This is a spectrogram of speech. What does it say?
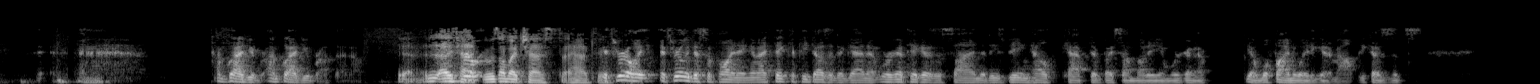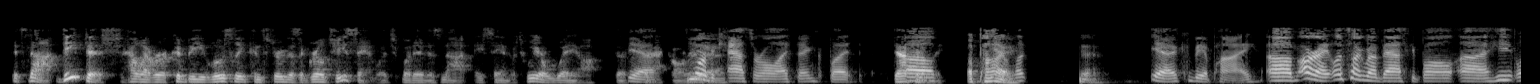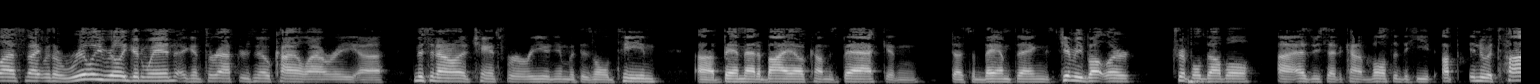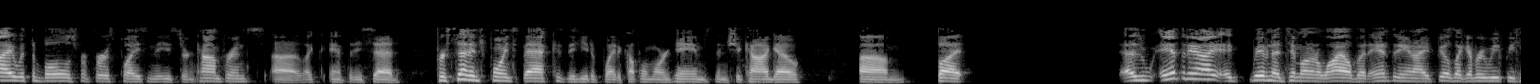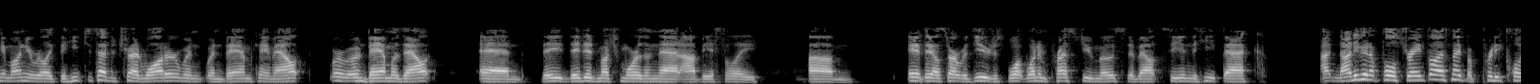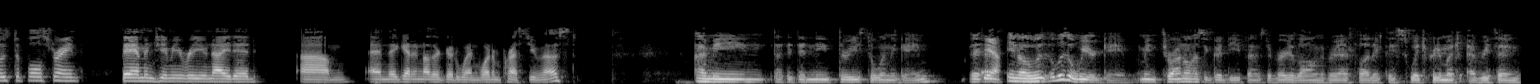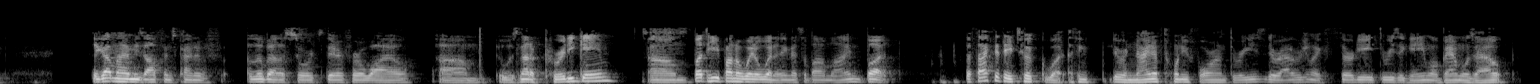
I'm glad you, I'm glad you brought that up. Yeah, I just had to. It was on my chest. I had to. It's really it's really disappointing, and I think if he does it again, we're going to take it as a sign that he's being held captive by somebody, and we're going to, you know, we'll find a way to get him out because it's it's not deep dish. However, could be loosely construed as a grilled cheese sandwich, but it is not a sandwich. We are way off the Yeah, track it's already. more of a casserole, I think, but Definitely. Um, a pie. yeah, let- yeah. Yeah, it could be a pie. Um, all right, let's talk about basketball. Uh, Heat last night with a really, really good win against the Raptors. No Kyle Lowry, uh, missing out on a chance for a reunion with his old team. Uh, Bam Adebayo comes back and does some Bam things. Jimmy Butler, triple double. Uh, as we said, kind of vaulted the Heat up into a tie with the Bulls for first place in the Eastern Conference. Uh, like Anthony said, percentage points back because the Heat have played a couple more games than Chicago. Um, but as Anthony and I, we haven't had Tim on in a while, but Anthony and I, it feels like every week we came on here, we're like the Heat just had to tread water when when Bam came out or when Bam was out, and they they did much more than that, obviously. Um, Anthony, I'll start with you. Just what what impressed you most about seeing the Heat back, uh, not even at full strength last night, but pretty close to full strength. Bam and Jimmy reunited, um, and they get another good win. What impressed you most? I mean that they didn't need threes to win the game. It- Yeah. You know, it was, it was a weird game. I mean, Toronto has a good defense. They're very long. They're very athletic. They switch pretty much everything. They got Miami's offense kind of a little bit out of sorts there for a while. Um, it was not a pretty game, um, but the Heat found a way to win. I think that's the bottom line. But the fact that they took what I think they were nine of twenty four on threes. They were averaging like 38 threes a game while Bam was out,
